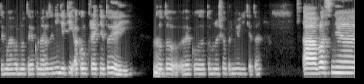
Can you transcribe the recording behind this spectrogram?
ty moje hodnoty jako narození dětí a konkrétně to její, hmm. toto, jako toho našeho prvního dítěte. A vlastně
